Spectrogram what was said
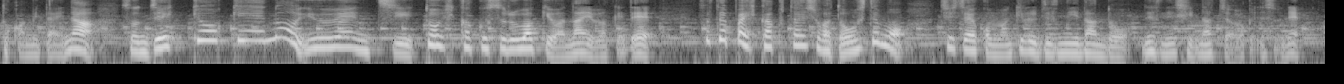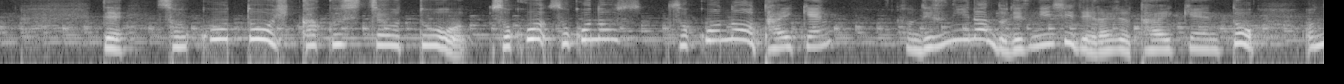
とかみたいなその絶叫系の遊園地と比較するわけはないわけでそれとやっぱり比較対象がどうしても小さい子も行けるディズニーランドディズニーシーになっちゃうわけですよね。でそこと比較しちゃうとそこそこのそこの体験そのディズニーランドディズニーシーで得られる体験と同じ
